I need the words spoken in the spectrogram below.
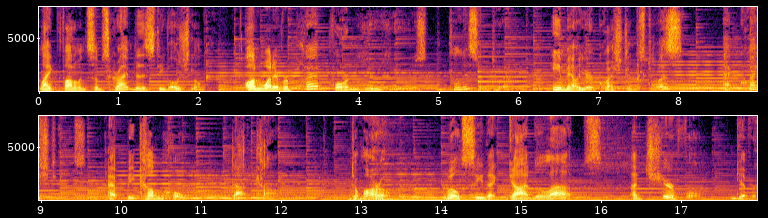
Like, follow, and subscribe to this devotional on whatever platform you use to listen to it. Email your questions to us at questions at becomehope.com. Tomorrow, we'll see that God loves a cheerful giver.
